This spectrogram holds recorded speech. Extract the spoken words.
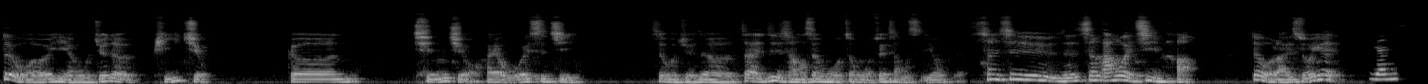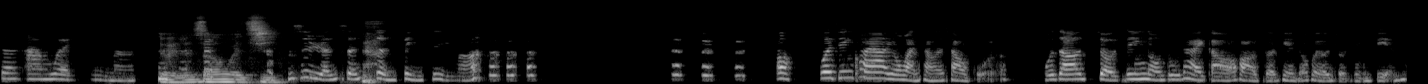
对我而言，我觉得啤酒跟琴酒还有威士忌，是我觉得在日常生活中我最常使用的，算是人生安慰剂吧。对我来说，因为人生安慰剂吗？对人生安慰剂，不是人生镇定剂吗？哦，我已经快要有晚肠的效果了。我只要酒精浓度太高的话，隔天都会有酒精便。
